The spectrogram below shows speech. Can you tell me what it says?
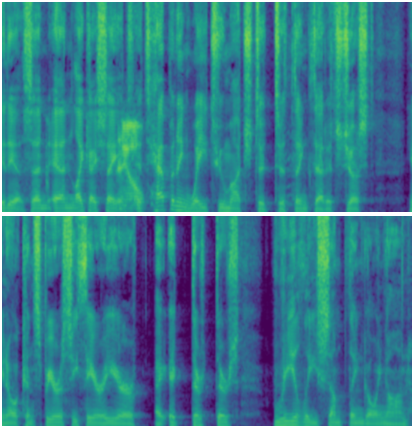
it is, and and like I say, it's, it's happening way too much to to think that it's just you know a conspiracy theory or it, there there's really something going on.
